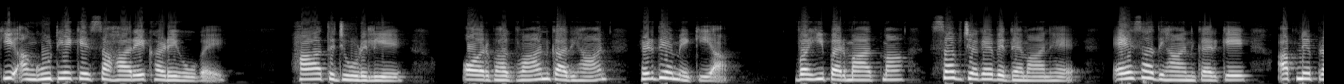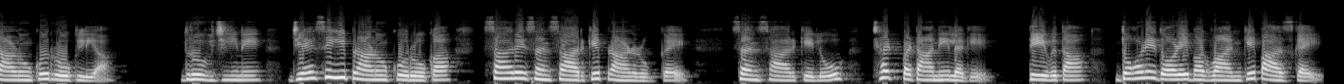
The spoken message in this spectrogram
कि अंगूठे के सहारे खड़े हो गए। हाथ जोड़ लिए और भगवान का ध्यान हृदय में किया। वही परमात्मा सब जगह विद्यमान है। ऐसा ध्यान करके अपने प्राणों को रोक लिया। ध्रुव जी ने जैसे ही प्राणों को रोका, सारे संसार के प्राण रुक गए। संसार के लोग छटपटाने लगे। देवता दौड़े दौड़े भगवान के पास गए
